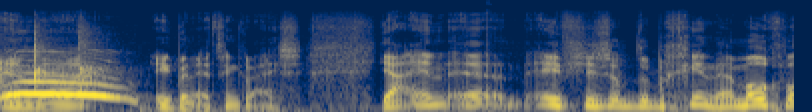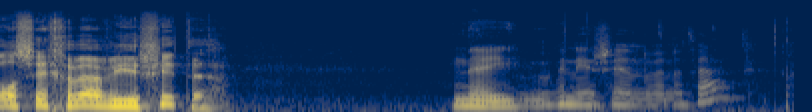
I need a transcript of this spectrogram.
En uh, ik ben Edwin Kwijs. Ja, en uh, eventjes op te beginnen. Mogen we al zeggen waar we hier zitten? Nee. Wanneer zenden we het uit?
